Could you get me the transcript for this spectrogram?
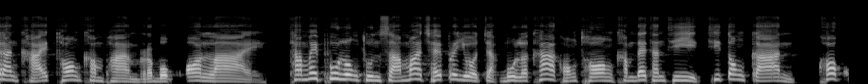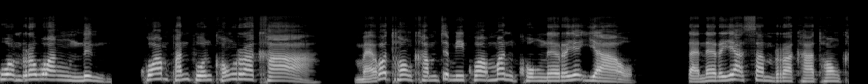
การขายทองคำผ่านระบบออนไลน์ทำให้ผู้ลงทุนสามารถใช้ประโยชน์จากมูลค่าของทองคำได้ทันทีที่ต้องการ ข้อควรระวังหนึ่งความผันผวนของราคา แม้ว่าทองคำจะมีความมั่นคงในระยะยาว แต่ในระยะสั้นราคาทองค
